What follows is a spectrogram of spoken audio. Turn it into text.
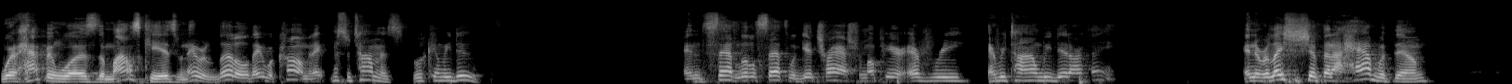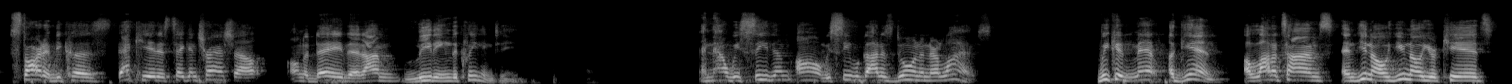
what happened was the Miles kids, when they were little, they would come and they, Mr. Thomas, what can we do? And Seth, little Seth would get trash from up here every every time we did our thing. And the relationship that I have with them started because that kid is taking trash out on the day that I'm leading the cleaning team. And now we see them all. We see what God is doing in their lives. We could, man, again, a lot of times, and you know, you know your kids,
